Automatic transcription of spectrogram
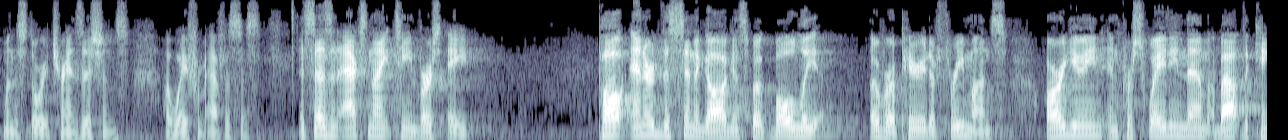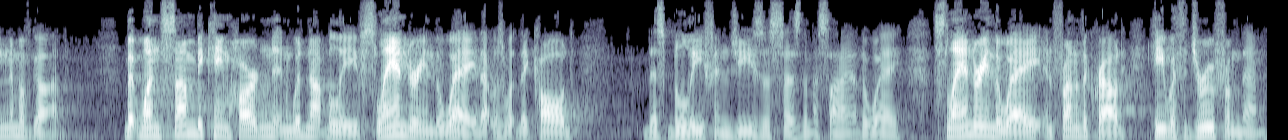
when the story transitions away from Ephesus. It says in Acts 19, verse 8 Paul entered the synagogue and spoke boldly over a period of three months, arguing and persuading them about the kingdom of God. But when some became hardened and would not believe, slandering the way, that was what they called this belief in Jesus as the Messiah, the way, slandering the way in front of the crowd, he withdrew from them.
